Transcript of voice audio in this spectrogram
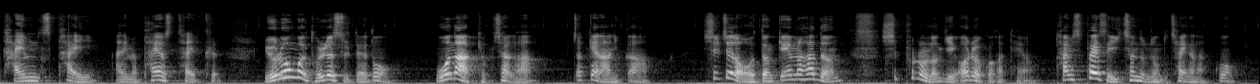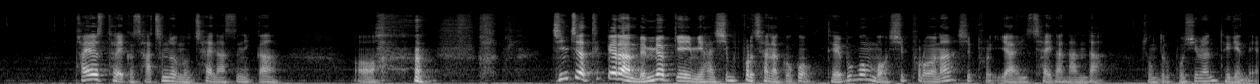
Time Spy 아니면 Fire Strike 요런 걸 돌렸을 때도 워낙 격차가 적게 나니까 실제로 어떤 게임을 하든 10%를 넘기기 어려울 것 같아요 Time Spy에서 2000점 정도 차이가 났고 Fire Strike 4000 정도 차이 났으니까 어 진짜 특별한 몇몇 게임이 한 15% 차이 날 거고 대부분 뭐 10%나 10% 이하 이 차이가 난다 정도로 보시면 되겠네요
